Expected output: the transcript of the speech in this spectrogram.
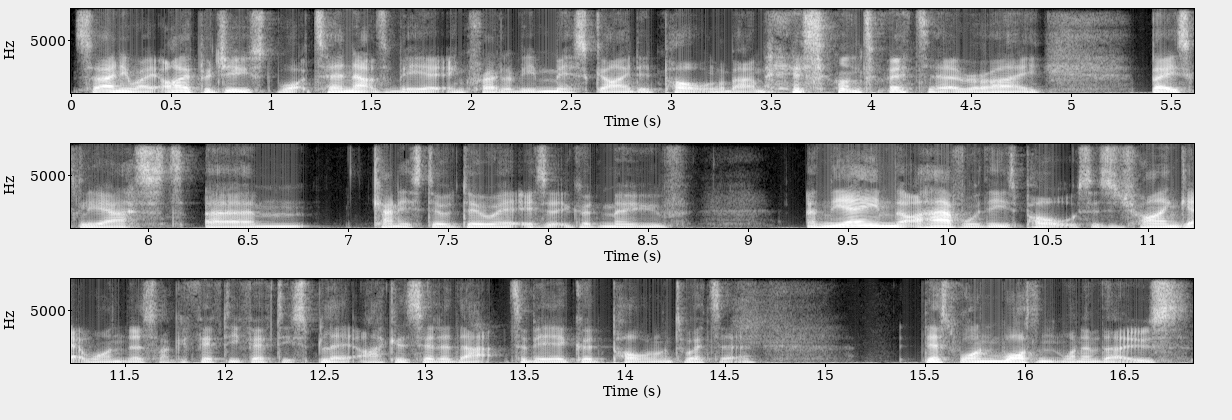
so, anyway, I produced what turned out to be an incredibly misguided poll about this on Twitter, where I basically asked, um, Can he still do it? Is it a good move? And the aim that I have with these polls is to try and get one that's like a 50 50 split. I consider that to be a good poll on Twitter this one wasn't one of those.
